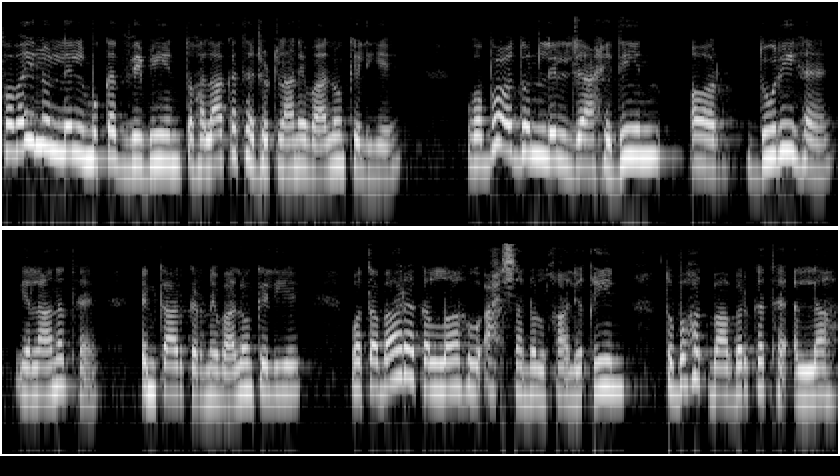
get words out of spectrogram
فویل للمکذبین، تو ہلاکت ہے جھٹلانے والوں کے لیے۔ وہ للجاہدین، اور دوری ہے یا لانت ہے انکار کرنے والوں کے لیے۔ وہ تبارک اللہ احسن الخالقین، تو بہت بابرکت ہے اللہ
